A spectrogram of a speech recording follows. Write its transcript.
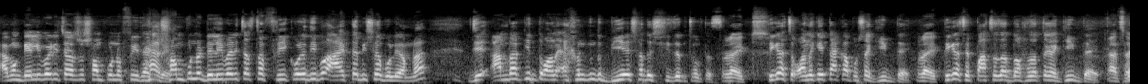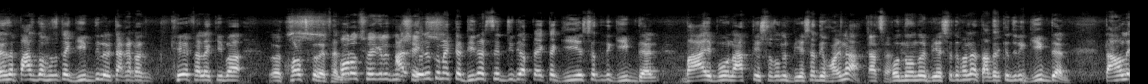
এবং ডেলিভারি চার্জও সম্পূর্ণ ফ্রি হ্যাঁ সম্পূর্ণ ডেলিভারি চার্জটা ফ্রি করে দিব। আরেকটা বিষয় বলি আমরা যে আমরা কিন্তু এখন কিন্তু বিয়ের সাথে সিজন চলতেছে। রাইট ঠিক আছে? অনেকেই টাকা পয়সা গিফট দেয়। রাইট ঠিক আছে? পাঁচ হাজার দশ হাজার টাকা গিফট দেয়। আচ্ছা। দেখা যাচ্ছে পাঁচ দশ হাজার টাকা গিফট দিলে টাকাটা খেয়ে ফেলে কিংবা খরচ করে ফেলে। খরচ হয়ে গেলে। এরকম একটা ডিনার সেট যদি আপনি একটা গিয়ের সাথে গিফট দেন ভাই বোন আত্মীয় স্বজনের বিয়ে শাদী হয় না আচ্ছা। বন্ধু বান্ধবের বিয়ে শাদী হয় না তাদেরকে যদি গিফট দেন তাহলে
